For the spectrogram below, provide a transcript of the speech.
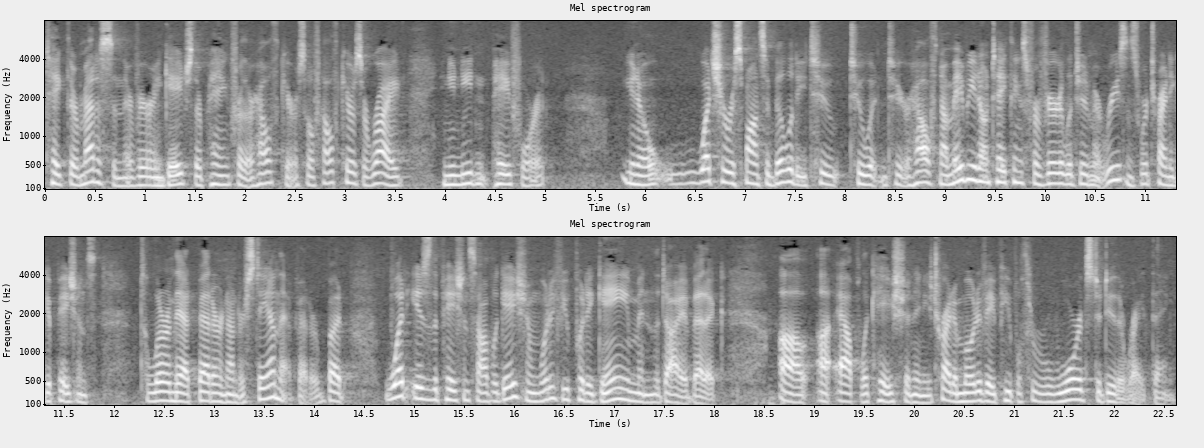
take their medicine. They're very engaged. They're paying for their health care. So if health care is a right and you needn't pay for it, you know, what's your responsibility to, to it and to your health? Now, maybe you don't take things for very legitimate reasons. We're trying to get patients to learn that better and understand that better. But what is the patient's obligation? What if you put a game in the diabetic uh, uh, application and you try to motivate people through rewards to do the right thing?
